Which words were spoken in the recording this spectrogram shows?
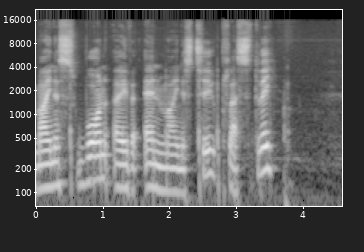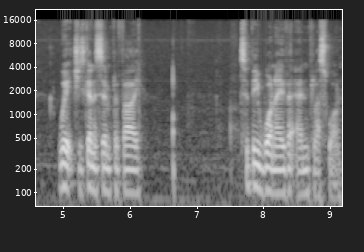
Minus 1 over n minus 2 plus 3, which is going to simplify to be 1 over n plus 1.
